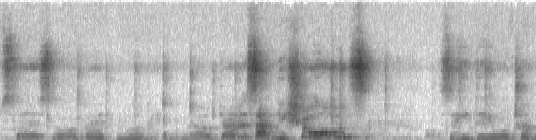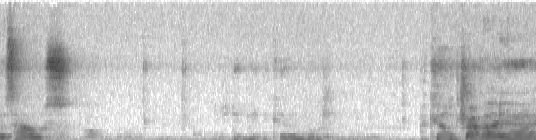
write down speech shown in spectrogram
upstairs, go to bed, and I'll be heading now down to Sandy Shores. See the old Trevor's house. Didn't mean to kill him, but I killed Trevor, yeah.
